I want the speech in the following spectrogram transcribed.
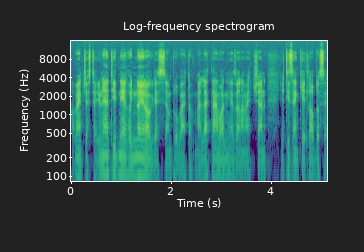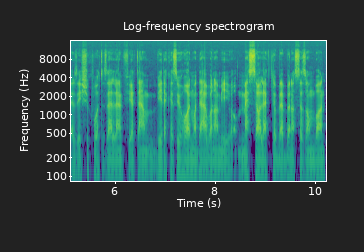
a Manchester Unitednél, hogy nagyon agresszívan próbáltak már letámadni ezen a meccsen. Ugye 12 labdaszerzésük volt az ellenfél tám védekező harmadában, ami messze a legtöbb ebben a szezonban,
